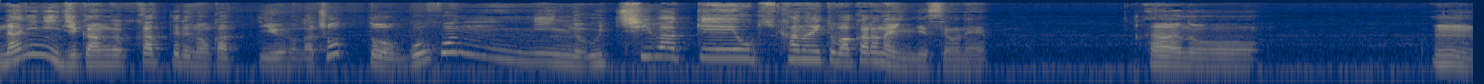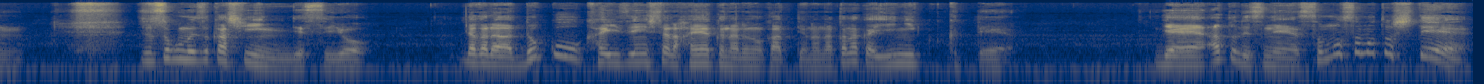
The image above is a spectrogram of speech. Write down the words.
何に時間がかかってるのかっていうのが、ちょっとご本人の内訳を聞かないとわからないんですよね。あの、うん。そこ難しいんですよ。だから、どこを改善したら速くなるのかっていうのはなかなか言いにくくて。で、あとですね、そもそもとして、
